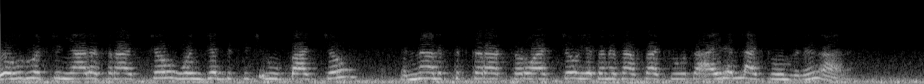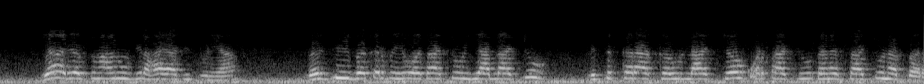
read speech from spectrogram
የሁዶችን ያለ ስራቸው ወንጀል ልትጭኑባቸው እና ልትከራከሯቸው የተነሳሳችሁት አይደላችሁምን? አለ። ጃደልቱም አንሁም ፊል ሀያት ዱኒያ በዚህ በቅርብ ህይወታችሁ እያላችሁ ልትከራከሩላቸው ቆርጣችሁ ተነሳችሁ ነበረ።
